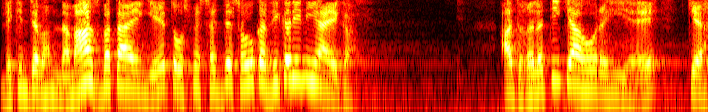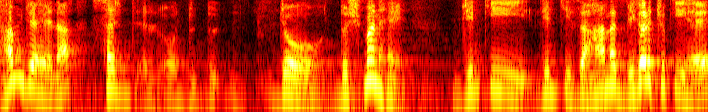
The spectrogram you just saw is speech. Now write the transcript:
لیکن جب ہم نماز بتائیں گے تو اس میں سجدے سہو کا ذکر ہی نہیں آئے گا۔ آج غلطی کیا ہو رہی ہے کہ ہم جو ہے نا سجد، جو دشمن ہیں، جن کی جن کی ذہانت بگڑ چکی ہے،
